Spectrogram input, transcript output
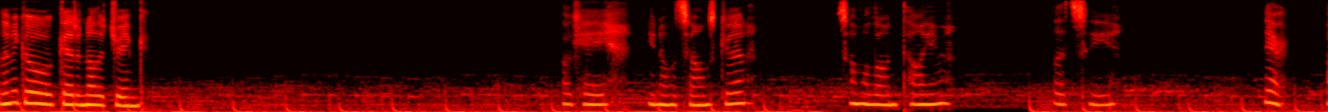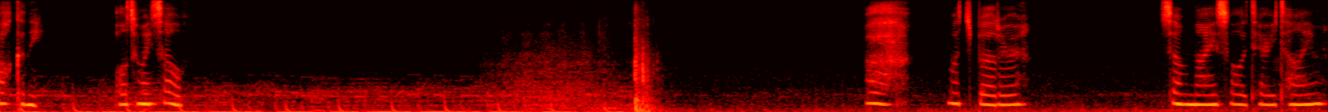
Let me go get another drink. Okay, you know what sounds good? Some alone time. Let's see. There, balcony. All to myself. Ah, much better. Some nice solitary time.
